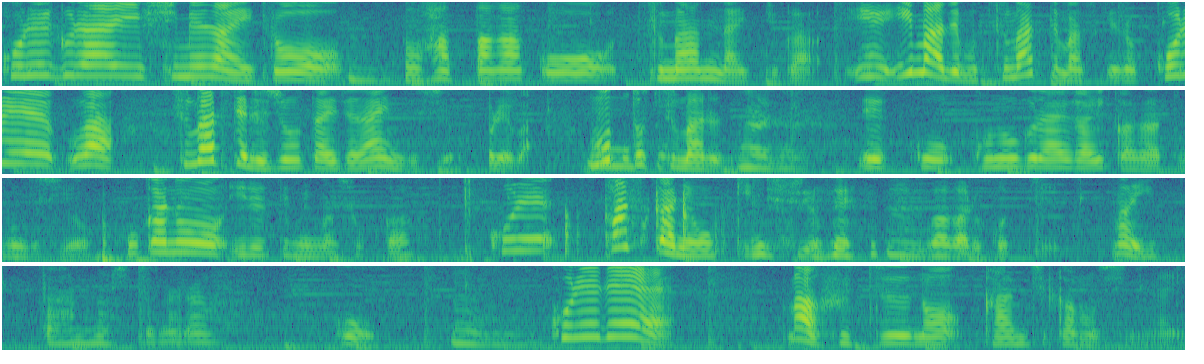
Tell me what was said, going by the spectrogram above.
これぐらい締めないと、葉っぱがこうつまんないっていうかい今でも詰まってますけどこれは詰まってる状態じゃないんですよこれは。もっと詰まるはいはい。でこうこのぐらいがいいかなと思うんですよ。他の入れてみましょうか。これかすかに大きいんですよね。うん。わかるこっち。まあ一般の人ならこう。うんうん。これでまあ普通の感じかもしれないね、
